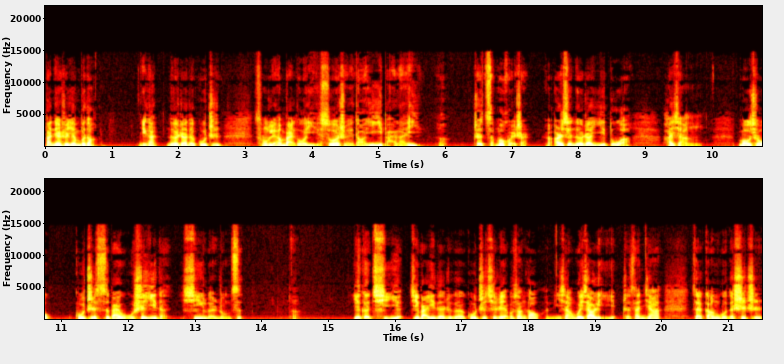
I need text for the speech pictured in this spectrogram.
半年时间不到，你看哪吒的估值从两百多亿缩水到一百来亿啊，这怎么回事啊？而且哪吒一度啊还想谋求估值四百五十亿的新一轮融资啊。一个企业几百亿的这个估值其实也不算高，你像魏小李这三家在港股的市值，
